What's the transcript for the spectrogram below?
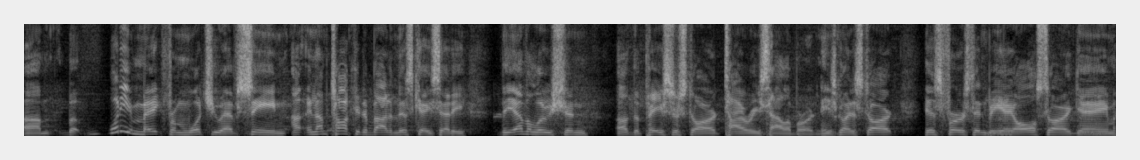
Um, but what do you make from what you have seen? Uh, and I'm talking about in this case, Eddie, the evolution of the Pacer star Tyrese Halliburton. He's going to start his first NBA All Star game.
